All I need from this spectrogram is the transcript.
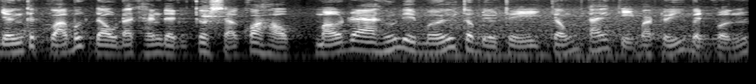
Những kết quả bước đầu đã khẳng định cơ sở khoa học, mở ra hướng đi mới trong điều trị chống tái nghiện ma túy bền vững.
